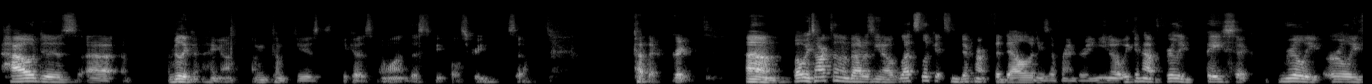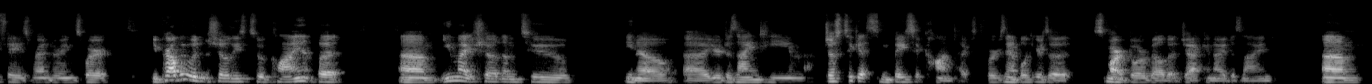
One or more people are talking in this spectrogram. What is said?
how does, uh, I'm really, hang on, I'm confused because I want this to be full screen. So cut there, great. Um, what we talked to them about is, you know, let's look at some different fidelities of rendering. You know, we can have really basic, really early phase renderings where you probably wouldn't show these to a client, but um, you might show them to, you know, uh, your design team just to get some basic context. For example, here's a smart doorbell that Jack and I designed. Um,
